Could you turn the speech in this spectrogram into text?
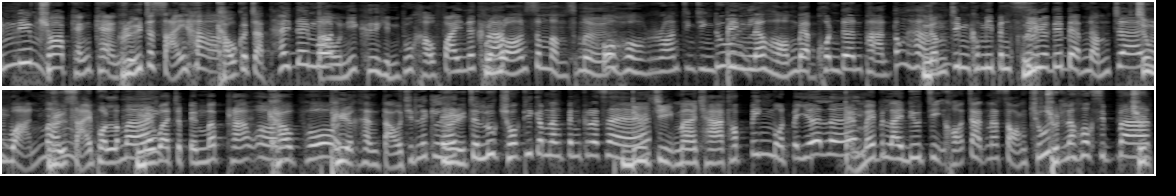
นิ่มๆ ชอบแข็งๆ หรือจะสายห่าเขาก็จัดให้ได้หมดเตานี่คือหินภูเขาไฟนะครับร้อนสม่ำเสมอ โอ้โห ร้อนจริง ๆ ด้วย ปิ้งแล้วหอมแบบคนเดินผ่านต้องหาน้ำจิ้มเขามีเป็นสิบเลือกได้แบบหนำใจจะหวานมันหรือสายผลไม้ไม่ว่าจะเป็นมะพร้าวอ่อนข้าวโพดเผือกหั่นเต๋าชิ้นเล็กๆหรือจะลูกชกที่กำลังเป็นกระแสดิวจิมาชาท็อปปิ้งหมดไปเยอะเลย แต่ไม่เป็นไรดิวจิขอจัดมา 2 ชุด ชุดละ 60 บาท ชุด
